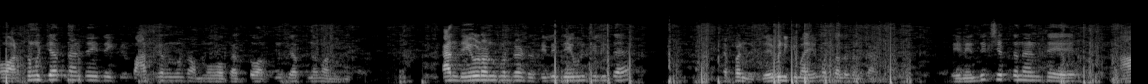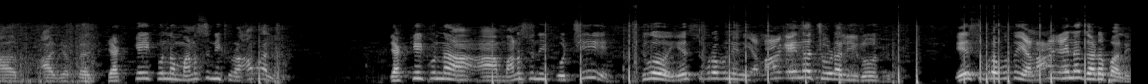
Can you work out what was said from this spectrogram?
"ఓ అర్థం వచ్చేస్తుంది అంటే ఇది ఇక్కడ భాస్కర్ అనుకుంటాం. అమ్మో ఓ పెద్ద అర్థం చేస్తున్నాం అనుకుంటాం. కానీ దేవుడు అనుకుంటాడు తెలియదు దేవునికి తెలియదా? చెప్పండి దేవునికి మహిమ కలుగును కాదు నేను ఎందుకు చెప్తానంటే ఆ ఆ యొక్క జక్కేయకున్న మనసు నీకు రావాలి. జక్కేయకున్న ఆ- ఆ మనసు నీకు వచ్చి ఇదిగో యేసుప్రభు నేను ఎలాగైనా చూడాలి ఈరోజు. యేసుప్రభుతో ఎలాగైనా గడపాలి.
